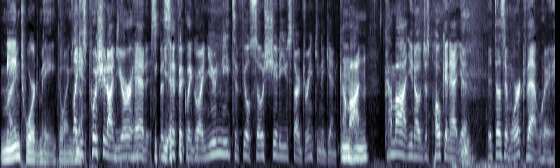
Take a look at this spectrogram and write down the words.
mean Right. toward me. Going you like know, he's pushing on your head specifically, going, "You need to feel so shitty. You start drinking again. Come Mm-hmm. on, come on." You know, just poking at you. It doesn't work that way.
